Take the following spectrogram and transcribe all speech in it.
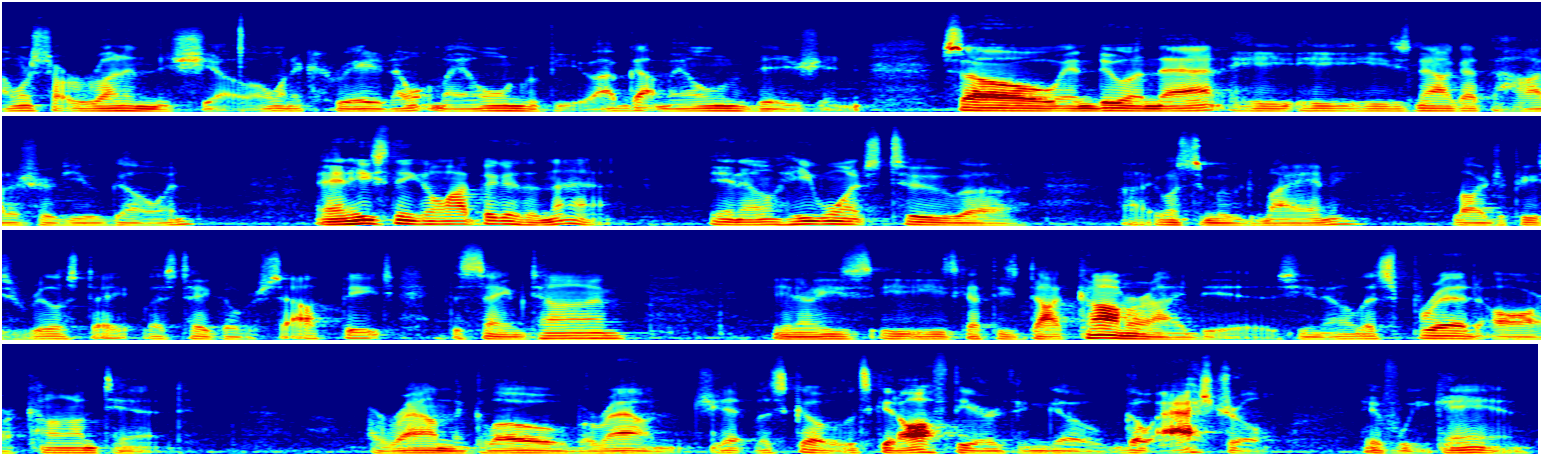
I want to start running the show. I want to create it. I want my own revue. I've got my own vision. So in doing that, he, he he's now got the hottest revue going, and he's thinking a lot bigger than that. You know, he wants to uh, uh, he wants to move to Miami, larger piece of real estate. Let's take over South Beach at the same time. You know, he's he, he's got these dot comer ideas. You know, let's spread our content around the globe, around shit. Let's go. Let's get off the earth and go go astral if we can.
